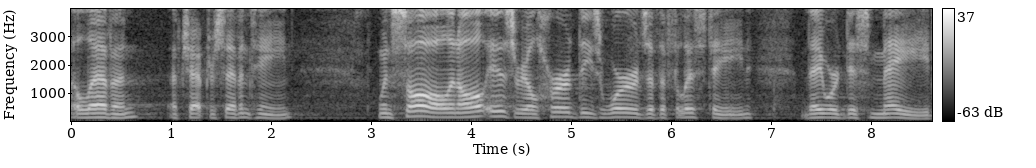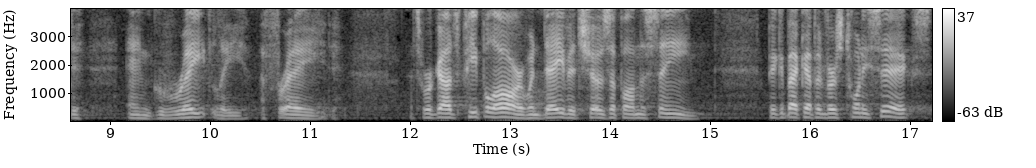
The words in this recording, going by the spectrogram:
11 of chapter 17. When Saul and all Israel heard these words of the Philistine, they were dismayed and greatly afraid. That's where God's people are when David shows up on the scene. Pick it back up in verse 26.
